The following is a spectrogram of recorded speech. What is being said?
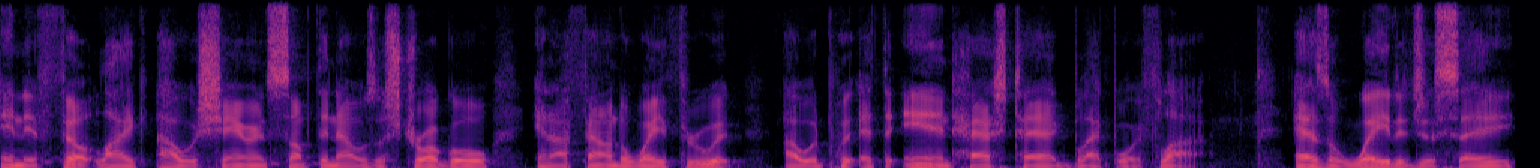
and it felt like I was sharing something that was a struggle and I found a way through it, I would put at the end hashtag Black Boy Fly as a way to just say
